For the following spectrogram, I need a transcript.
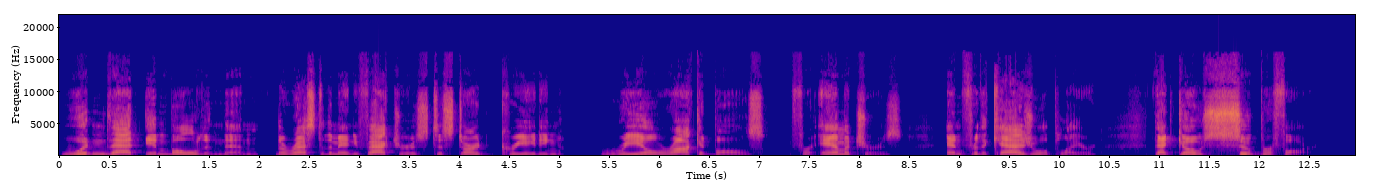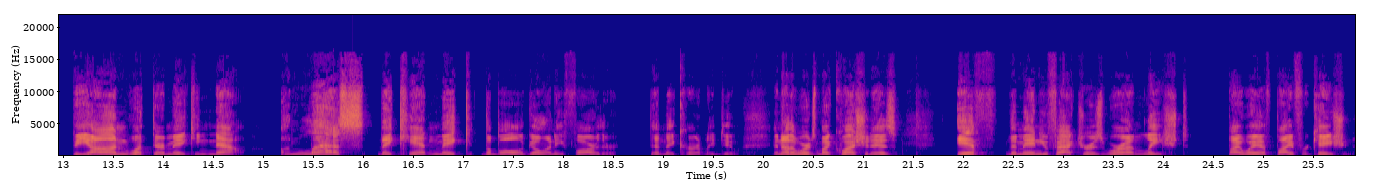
wouldn't that embolden then the rest of the manufacturers to start creating real rocket balls for amateurs and for the casual player that go super far beyond what they're making now, unless they can't make the ball go any farther than they currently do. In other words, my question is if the manufacturers were unleashed by way of bifurcation,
